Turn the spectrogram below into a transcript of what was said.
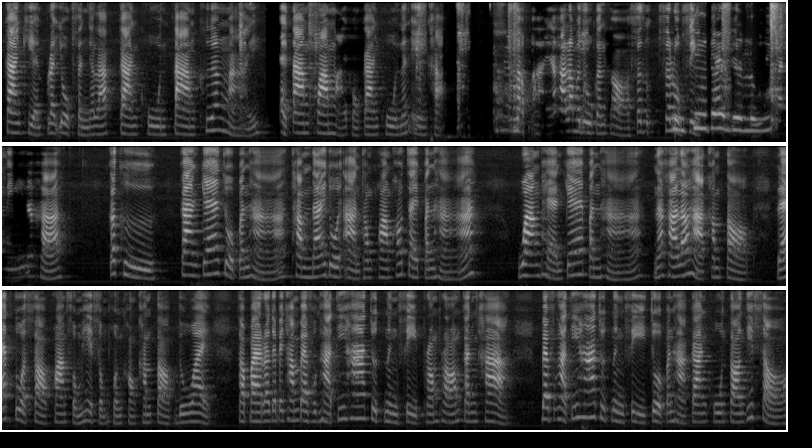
การเขียนประโยคสัญลักษณ์ การคูณตามเครื่องหมาย แต่ตามความหมายของการคูณนั่นเองค่ะต่อไปนะคะ เรามาดูกันต่อสรุปสรุปสิ่งที่ได้เรียนรู้วันนี้นะคะ ก็คือการแก้โจทย์ปัญหาทำได้โดยอ่านทำความเข้าใจปัญหา วางแผนแก้ปัญหานะคะ แล้วหาคำตอบ และตรวจสอบความสมเหตุสมผลของคำตอบด้วย ต่อไปเราจะไปทำแบบฝึกหัดที่ 5.14 พร้อม ๆ กันค่ะ แบบฝึกหัดที่ 5.14 โจทย์ปัญหาการคูณตอนที่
